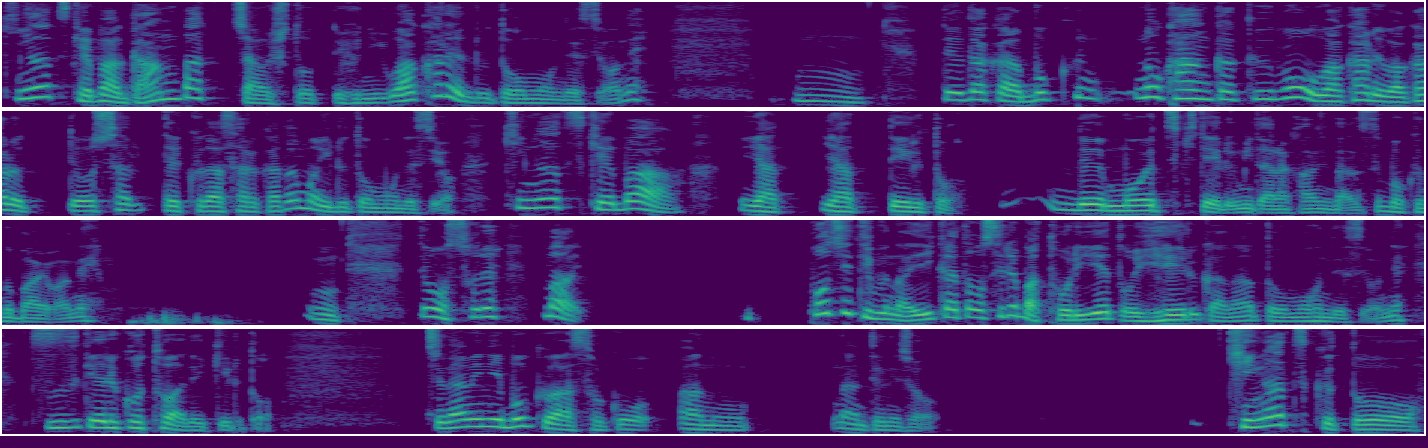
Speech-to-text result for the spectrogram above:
気がつけば頑張っちゃう人っていうふうに分かれると思うんですよね。うん、でだから僕の感覚も分かる分かるっておっしゃってくださる方もいると思うんですよ。気がつけばややっていると。で燃え尽きているみたいな感じなんです僕の場合はね。うん、でもそれまあポジティブな言い方をすれば取り柄と言えるかなと思うんですよね。続けることはできると。ちなみに僕はそこあのなんて言うんでしょう。気がつくと、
